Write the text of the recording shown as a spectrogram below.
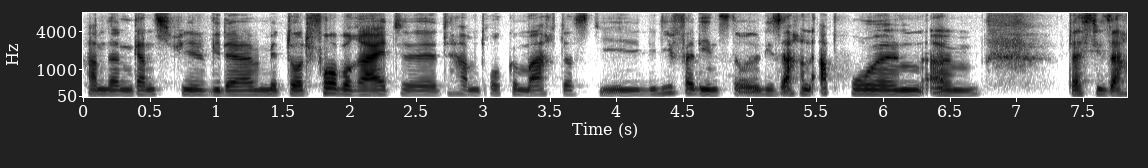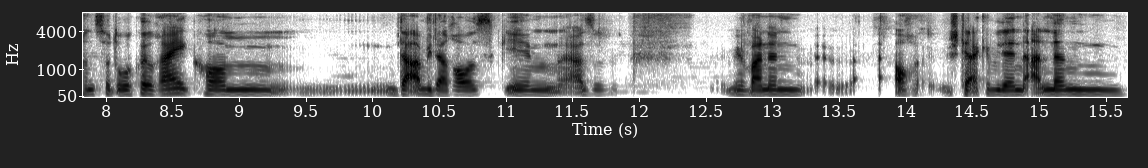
haben dann ganz viel wieder mit dort vorbereitet, haben Druck gemacht, dass die, die Lieferdienste die Sachen abholen, ähm, dass die Sachen zur Druckerei kommen, da wieder rausgehen. Also wir waren dann äh, auch stärker wieder in anderen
